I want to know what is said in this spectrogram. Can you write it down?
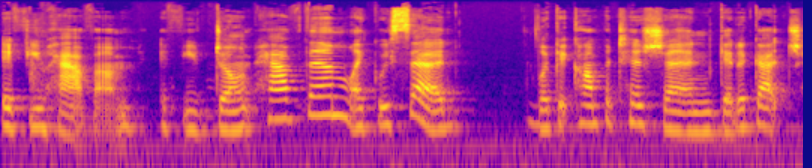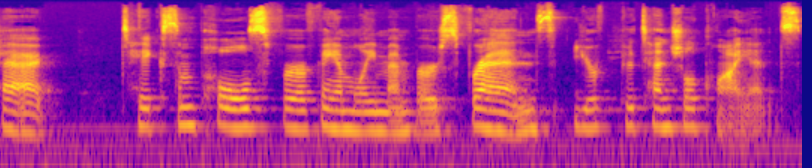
if you have them. If you don't have them, like we said, look at competition, get a gut check, take some polls for family members, friends, your potential clients.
